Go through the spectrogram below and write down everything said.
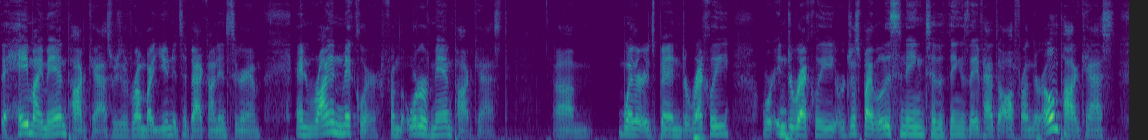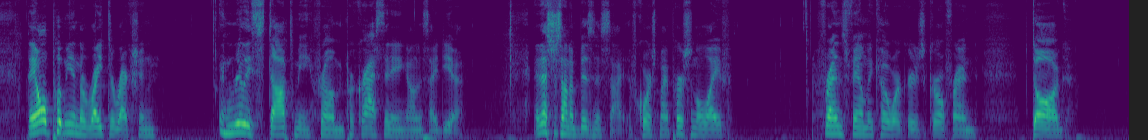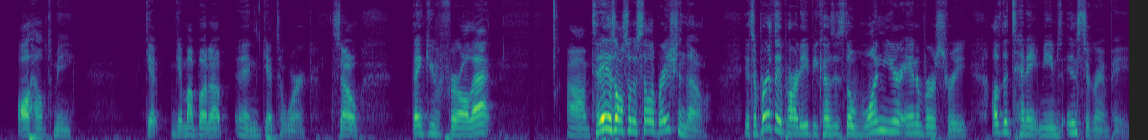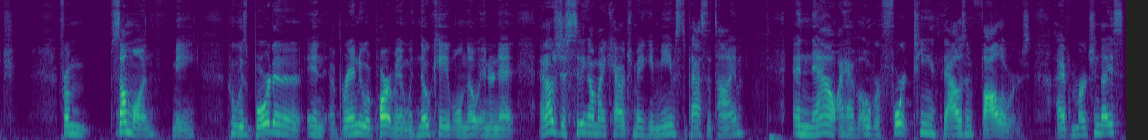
the Hey My Man podcast, which is run by Unit to Back on Instagram, and Ryan Michler from the Order of Man podcast. Um, whether it's been directly or indirectly, or just by listening to the things they've had to offer on their own podcast, they all put me in the right direction and really stopped me from procrastinating on this idea. And that's just on a business side. Of course, my personal life, friends, family, coworkers, girlfriend, dog, all helped me get get my butt up and get to work. So, thank you for all that. Um, today is also a celebration, though. It's a birthday party because it's the one year anniversary of the 108 Memes Instagram page. From someone, me, who was bored in a, in a brand new apartment with no cable, no internet, and I was just sitting on my couch making memes to pass the time. And now I have over 14,000 followers. I have merchandise,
